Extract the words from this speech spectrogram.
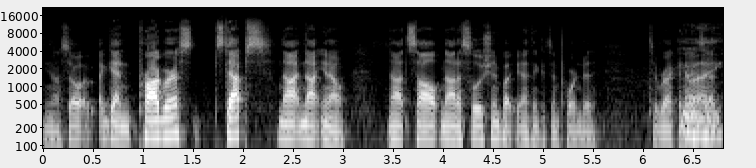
You know, so again, progress steps, not not you know not sol- not a solution, but I think it's important to to recognize I- that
